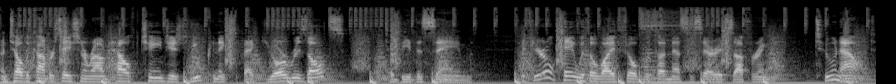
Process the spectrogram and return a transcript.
Until the conversation around health changes, you can expect your results to be the same. If you're okay with a life filled with unnecessary suffering, tune out.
